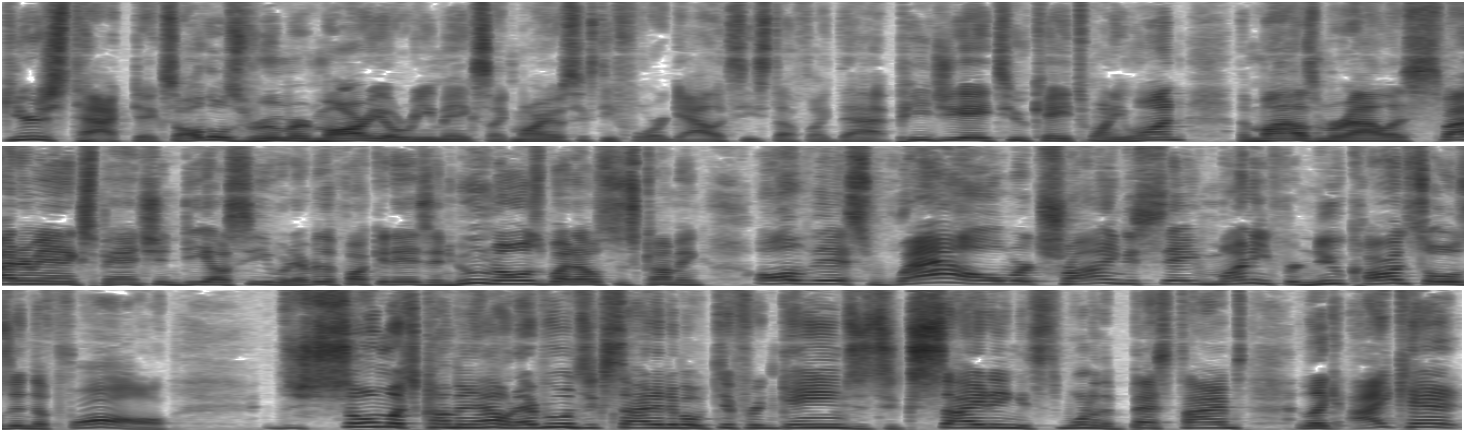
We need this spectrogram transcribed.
Gears Tactics, all those rumored Mario remakes like Mario 64, Galaxy, stuff like that, PGA 2K21, the Miles Morales Spider Man expansion, DLC, whatever the fuck it is, and who knows what else is coming. All this while we're trying to save money for new consoles in the fall. There's so much coming out. Everyone's excited about different games. It's exciting. It's one of the best times. Like, I can't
